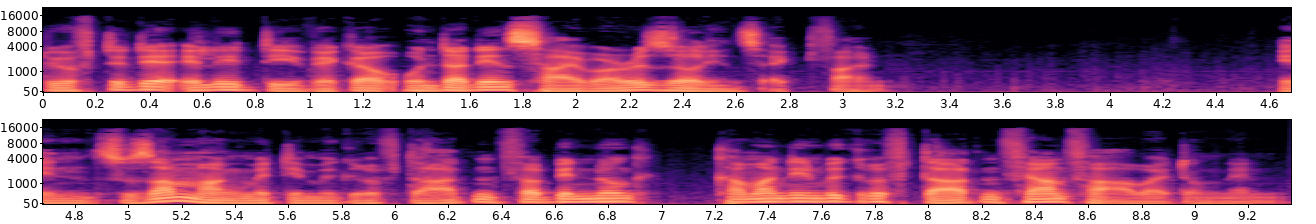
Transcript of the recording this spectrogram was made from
dürfte der LED-Wecker unter den Cyber Resilience Act fallen. In Zusammenhang mit dem Begriff Datenverbindung kann man den Begriff Datenfernverarbeitung nennen.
